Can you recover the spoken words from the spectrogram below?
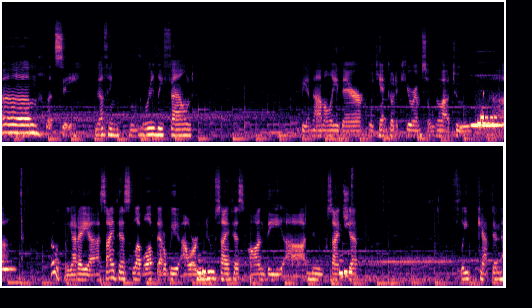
Um, let's see. Nothing really found. the anomaly there. We can't go to Curum, so we'll go out to. Uh, oh, we got a uh, scientist level up. That'll be our new scientist on the uh, new science ship. Fleet captain.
